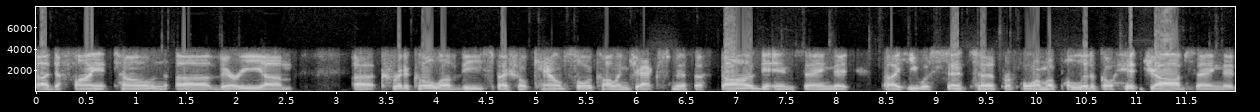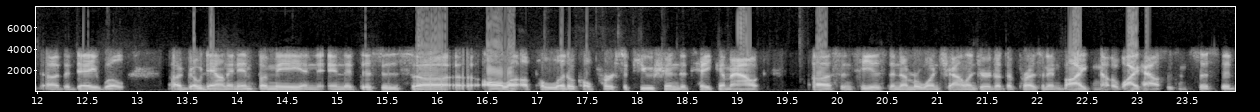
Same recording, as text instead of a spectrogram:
uh, defiant tone, uh, very um, uh, critical of the special counsel, calling Jack Smith a thug and saying that uh, he was sent to perform a political hit job, saying that uh, the day will. go down in infamy, and, and that this is all a, a, political persecution to take him out, since he is the number one challenger to the President Biden. Now, the White House has insisted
